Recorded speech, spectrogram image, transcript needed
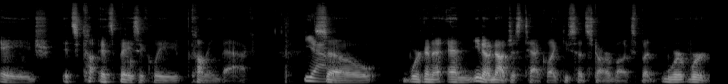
age it's it's basically coming back Yeah. so we're gonna and you know not just tech like you said starbucks but we're we're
